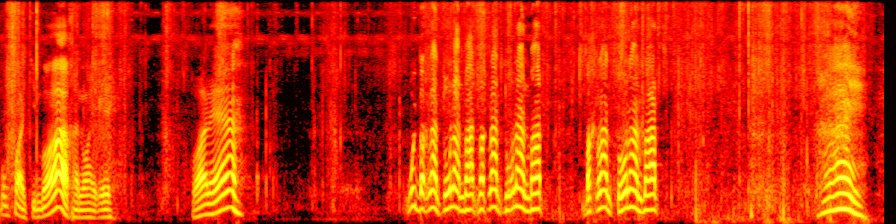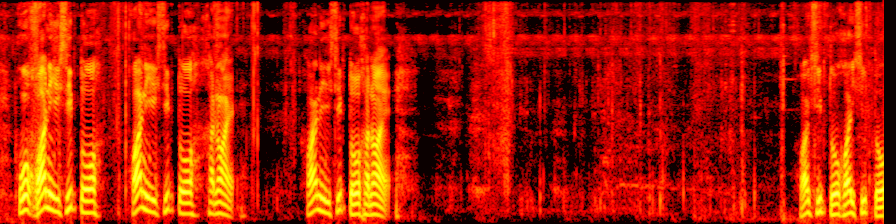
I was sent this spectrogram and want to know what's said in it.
บุกฝ่ายกินบ่ขาน่อยเลยพอเนี่ยอุ้ยบักล้านตัวล้านบาทบักล้านตัวล้านบาทบักล้านตัวล้านบาทเฮ้ยพวกขอนี่อีกสิบตัว ขอนี่อีกสิบตัวขาน่อย ขอนี่อีกสิบตัวขาน่อยขออีกสิบตัวขออีกสิบตัว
